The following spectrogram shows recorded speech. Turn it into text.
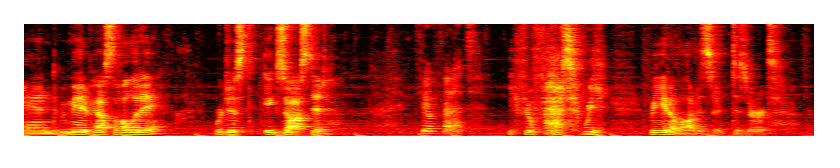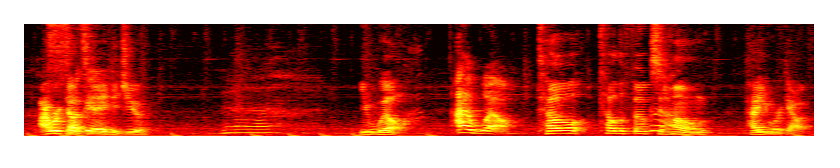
And we made it past the holiday. We're just exhausted. Feel fat. You feel fat. We we ate a lot of dessert- dessert. I worked So out today. good. Did you? Uh, You will. I will. Tell tell the folks at home how you work out.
